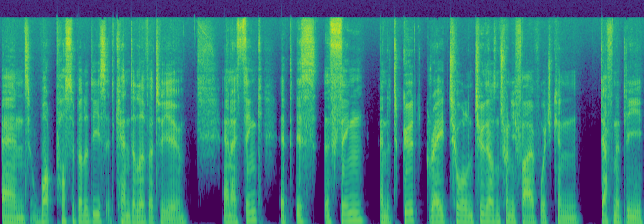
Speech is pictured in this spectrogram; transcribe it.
and what possibilities it can deliver to you. And I think it is a thing and a good, great tool in 2025, which can definitely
